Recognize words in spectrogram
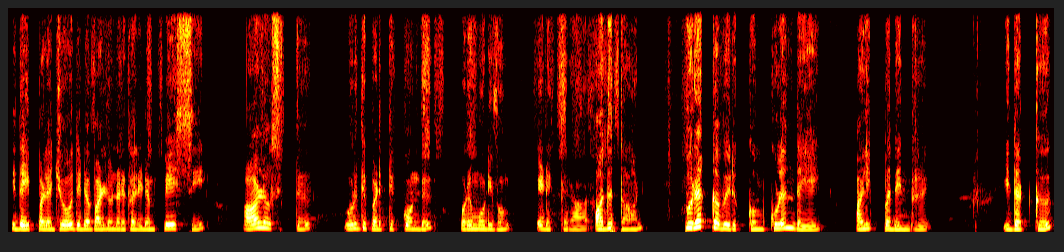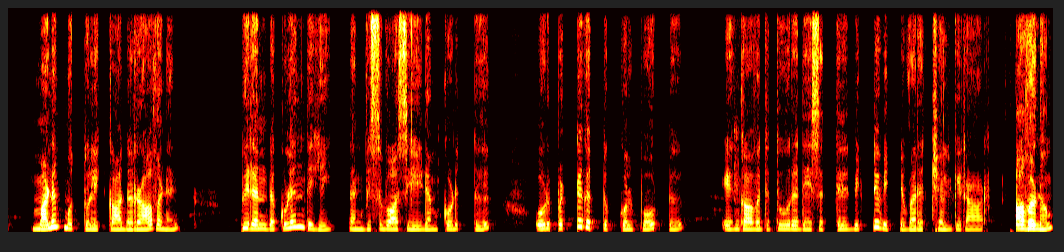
இதை பல ஜோதிட வல்லுநர்களிடம் பேசி ஆலோசித்து உறுதிப்படுத்திக் கொண்டு ஒரு முடிவும் எடுக்கிறார். அதுதான் பிறக்கவிருக்கும் குழந்தையை அழிப்பதென்று. இதற்கு மனம் ஒத்துழைக்காத ராவணன் பிறந்த குழந்தையை தன் விசுவாசியிடம் கொடுத்து ஒரு பெட்டகத்துக்குள் போட்டு எங்காவது தூர தேசத்தில் விட்டு விட்டு வரச் செல்கிறார். அவனும்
